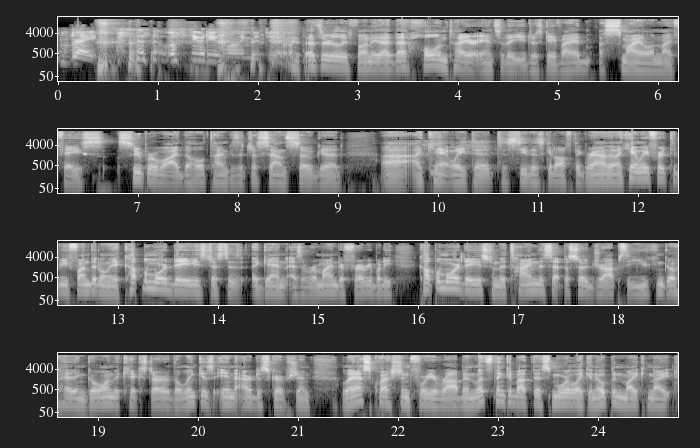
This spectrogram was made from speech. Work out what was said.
Right. we'll see what he's willing to do. That's really funny. That that whole entire answer that you just gave, I had a smile on my face, super wide the whole time because it just sounds so good. Uh, I can't wait to to see this get off the ground, and I can't wait for it to be funded. Only a couple more days, just as again as a reminder for everybody, a couple more days from the time this episode drops that you can go ahead and go on the Kickstarter. The link is in our description. Last question for you, Robyn. Let's think about this more like an open mic night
